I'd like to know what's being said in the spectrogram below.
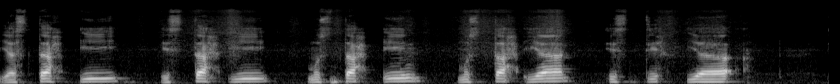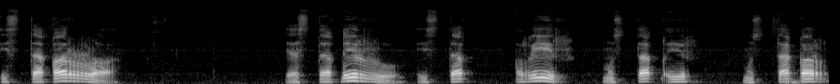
يستحيي استحيي مستحين مستحيان استحياء استقر يستقر استقرير مستقر مستقر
